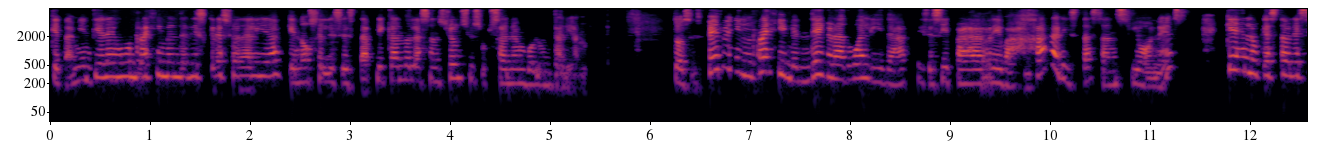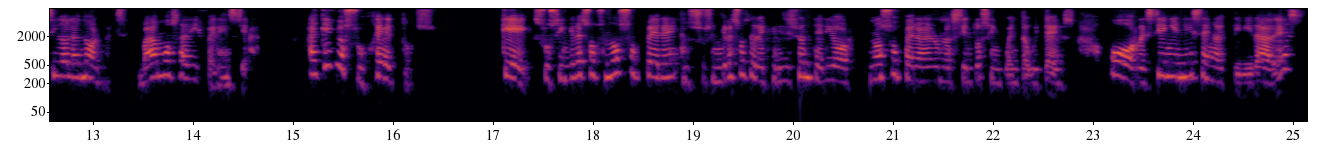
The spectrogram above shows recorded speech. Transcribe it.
que también tienen un régimen de discrecionalidad que no se les está aplicando la sanción si subsanan voluntariamente. Entonces, pero en el régimen de gradualidad, es decir, para rebajar estas sanciones, ¿qué es lo que ha establecido la norma? Vamos a diferenciar aquellos sujetos que sus ingresos no superen, sus ingresos del ejercicio anterior no superaron los 150 UITs o recién inician actividades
